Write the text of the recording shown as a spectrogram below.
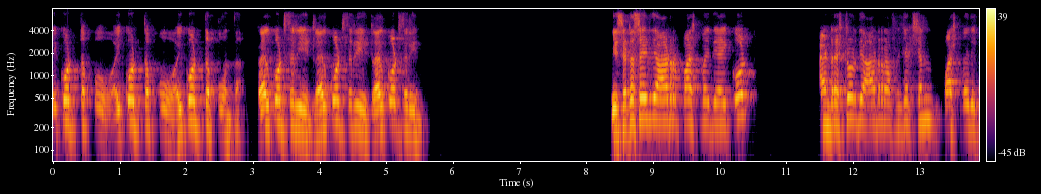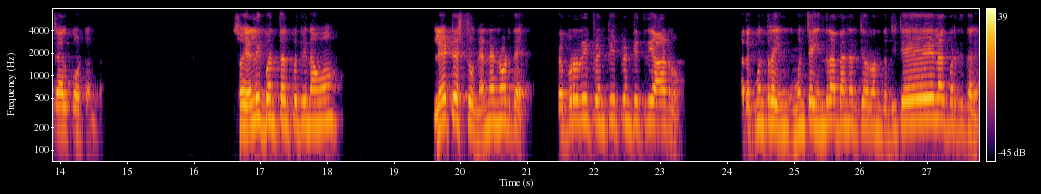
ಹೈಕೋರ್ಟ್ ತಪ್ಪು ಹೈಕೋರ್ಟ್ ತಪ್ಪು ಹೈಕೋರ್ಟ್ ತಪ್ಪು ಅಂತ. ಟ್ರಯಲ್ ಕೋರ್ಟ್ ಸರಿ ಟ್ರಯಲ್ ಕೋರ್ಟ್ ಸರಿ ಟ್ರಯಲ್ ಕೋರ್ಟ್ ಸರಿ. We set aside the order passed by the high court and restore the order of rejection passed by the trial court ಅಂತ. ಸೊ ಎಲ್ಲಿಗೆ ಬಂದು ತಲುಪಿದ್ವಿ ನಾವು? ಲೇಟೆಸ್ಟ್ ನೆನ್ನೆ ನೋಡಿದೆ February twenty twenty three order ಅದಕ್ಕೆ ಮುಂಚೆ ಮುಂಚೆ ಇಂದಿರಾ ಬ್ಯಾನರ್ಜಿ ಅವರು ಒಂದು ಡಿಟೇಲ್ ಆಗಿ ಬರೆದಿದ್ದಾರೆ.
